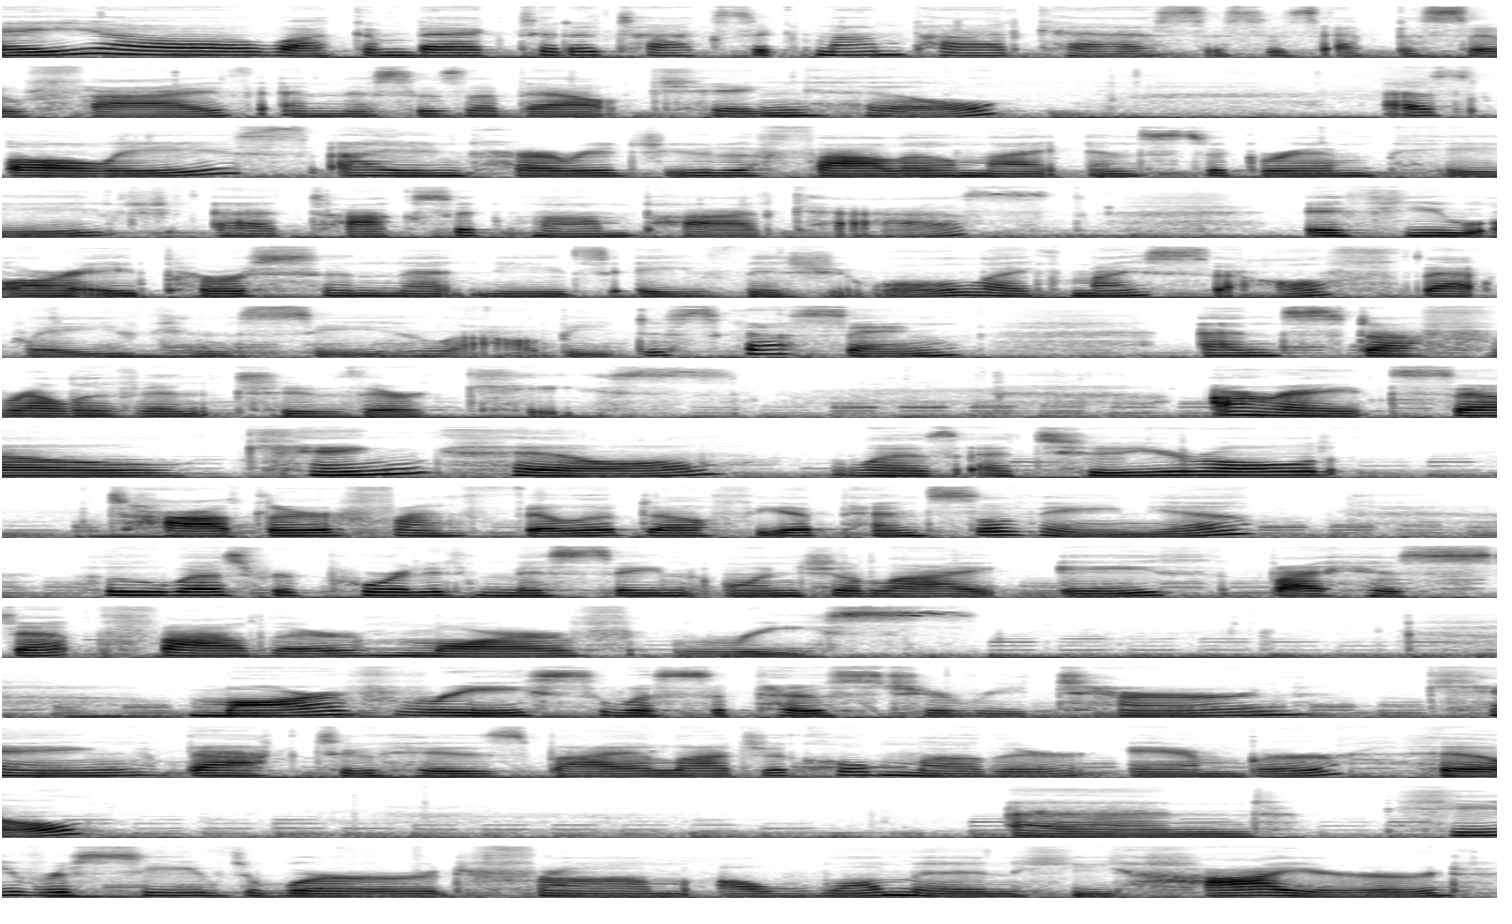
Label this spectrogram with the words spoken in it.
Hey y'all, welcome back to the Toxic Mom Podcast. This is episode five, and this is about King Hill. As always, I encourage you to follow my Instagram page at Toxic Mom Podcast. If you are a person that needs a visual like myself, that way you can see who I'll be discussing and stuff relevant to their case. All right, so King Hill was a two year old toddler from Philadelphia, Pennsylvania, who was reported missing on July 8th by his stepfather, Marv Reese. Marv Reese was supposed to return King back to his biological mother, Amber Hill, and he received word from a woman he hired,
